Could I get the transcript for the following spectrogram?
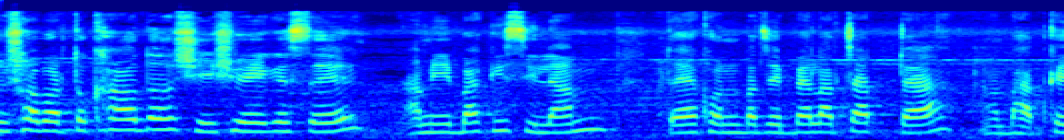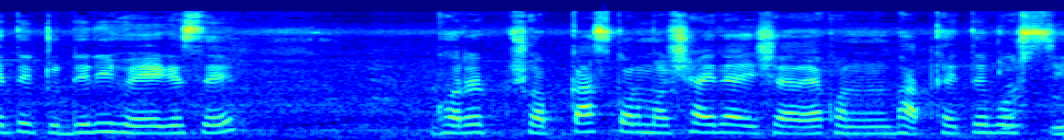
তো সবার তো খাওয়া দাওয়া শেষ হয়ে গেছে। আমি বাকি ছিলাম, তো এখন বাজে বেলা চারটা ভাত খাইতে একটু দেরি হয়ে গেছে। ঘরের সব কাজকর্ম সাইরা এসে এখন ভাত খাইতে বসছি।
